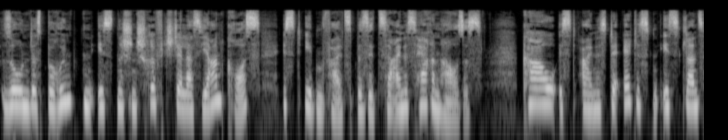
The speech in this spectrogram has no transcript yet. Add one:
Sohn des berühmten estnischen Schriftstellers Jan Kross, ist ebenfalls Besitzer eines Herrenhauses. Kau ist eines der ältesten Estlands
